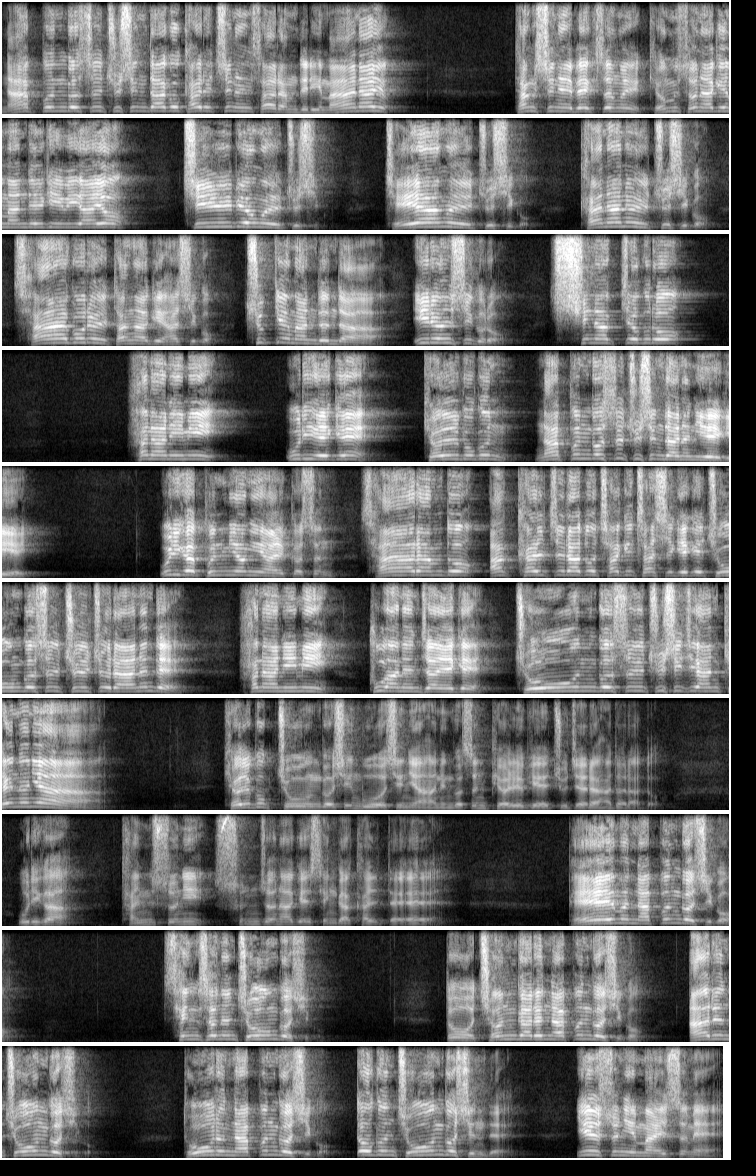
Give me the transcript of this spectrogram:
나쁜 것을 주신다고 가르치는 사람들이 많아요. 당신의 백성을 겸손하게 만들기 위하여 질병을 주시고, 재앙을 주시고, 가난을 주시고, 사고를 당하게 하시고, 죽게 만든다. 이런 식으로 신학적으로 하나님이 우리에게 결국은 나쁜 것을 주신다는 얘기예요. 우리가 분명히 알 것은 사람도 악할지라도 자기 자식에게 좋은 것을 줄줄 아는데 하나님이 구하는 자에게 좋은 것을 주시지 않겠느냐? 결국 좋은 것이 무엇이냐 하는 것은 별개의 주제라 하더라도 우리가 단순히 순전하게 생각할 때 뱀은 나쁜 것이고 생선은 좋은 것이고 또 전갈은 나쁜 것이고 알은 좋은 것이고 돌은 나쁜 것이고 떡은 좋은 것인데 예수님 말씀에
